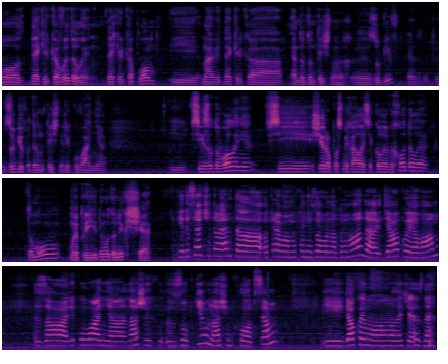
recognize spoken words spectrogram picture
по декілька видалень, декілька пломб і навіть декілька ендодонтичних е, зубів, е, зубів ендодонтичне лікування. І всі задоволені, всі щиро посміхалися, коли виходили. Тому ми приїдемо до них ще. 54-та окрема механізована бригада дякує вам за лікування наших зубків, нашим хлопцям. І дякуємо вам величезне.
